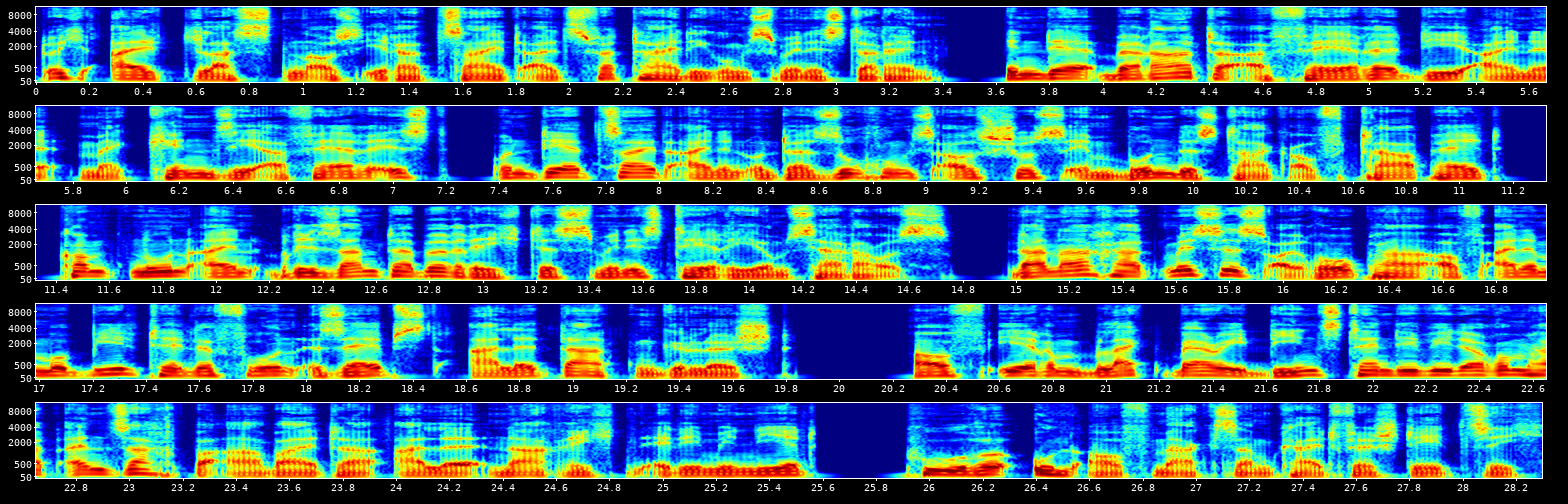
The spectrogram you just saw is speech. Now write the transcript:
durch Altlasten aus ihrer Zeit als Verteidigungsministerin. In der Berateraffäre, die eine McKinsey-Affäre ist und derzeit einen Untersuchungsausschuss im Bundestag auf Trab hält, kommt nun ein brisanter Bericht des Ministeriums heraus. Danach hat Mrs. Europa auf einem Mobiltelefon selbst alle Daten gelöscht. Auf ihrem BlackBerry-Diensthandy wiederum hat ein Sachbearbeiter alle Nachrichten eliminiert Pure Unaufmerksamkeit versteht sich.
